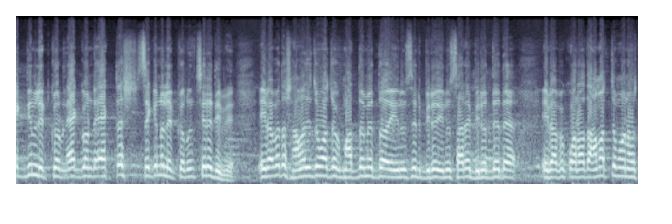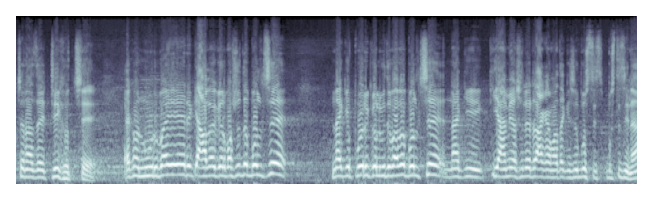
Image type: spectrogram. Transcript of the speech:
একদিন লেট করবেন এক ঘণ্টা একটা সেকেন্ডও লেট করবেন ছেড়ে দিবে। এইভাবে তো সামাজিক যোগাযোগ মাধ্যমে তো ইনুসের বিরোধী ইনুস স্যারের বিরুদ্ধে এইভাবে করা তো আমার তো মনে হচ্ছে না যে ঠিক হচ্ছে। এখন নূর ভাইয়ের কি আবেগের বসতে বলছে? নাকি পরিকল্পিতভাবে বলছে? নাকি কি আমি আসলে রাগা মাথা কিছু বুঝতে বুঝতেছি না?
